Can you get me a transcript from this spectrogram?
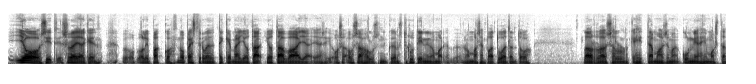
Joo, sitten sodan jälkeen oli pakko nopeasti ruveta tekemään jota, jota vaan, ja, ja osa, osa halusi niin tämmöistä rutiininomaisempaa tuotantoa, Laurila olisi halunnut kehittää mahdollisimman kunnianhimoista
